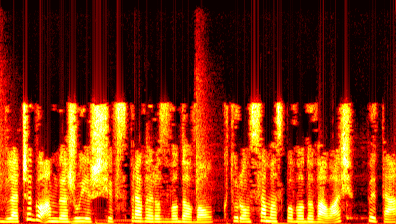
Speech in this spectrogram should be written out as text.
Dlaczego angażujesz się w sprawę rozwodową, którą sama spowodowałaś? Pyta.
